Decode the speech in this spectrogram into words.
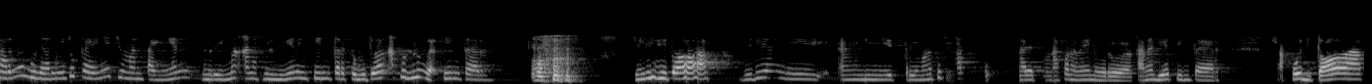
karena Bu Narmi itu kayaknya cuma pengen nerima anak bimbingan yang pintar kebetulan aku dulu nggak pintar Oh. jadi ditolak. Jadi yang di yang diterima tuh satu. Ada teman aku namanya Nurul karena dia pinter. Aku ditolak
